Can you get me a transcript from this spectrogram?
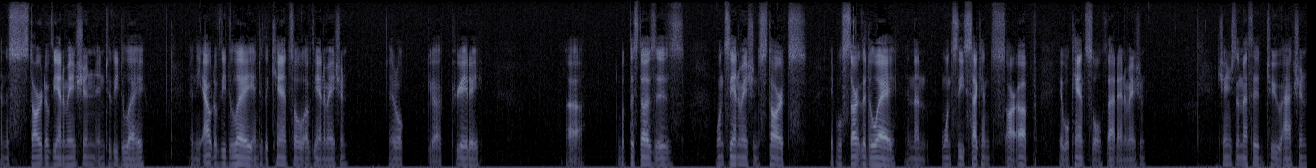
and the start of the animation into the delay and the out of the delay into the cancel of the animation it'll uh, create a uh, what this does is once the animation starts it will start the delay and then once these seconds are up it will cancel that animation. Change the method to action.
